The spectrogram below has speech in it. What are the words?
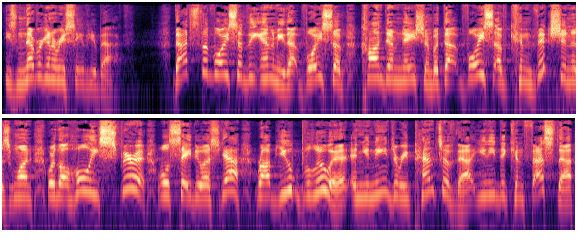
He's never going to receive you back. That's the voice of the enemy, that voice of condemnation. But that voice of conviction is one where the Holy Spirit will say to us, Yeah, Rob, you blew it and you need to repent of that. You need to confess that.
